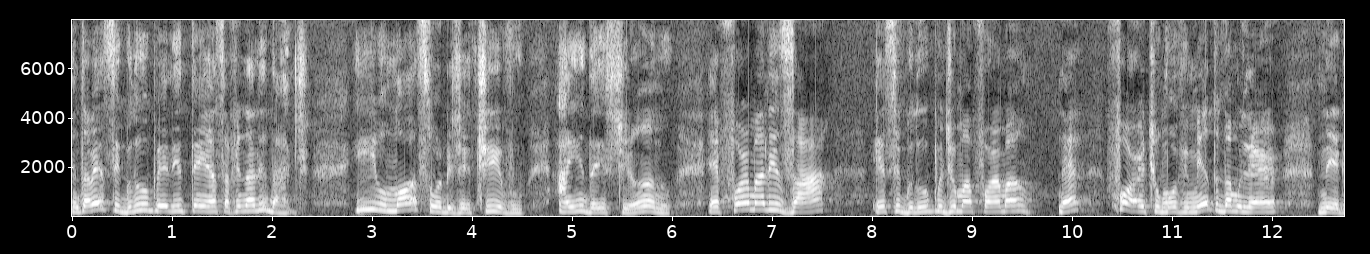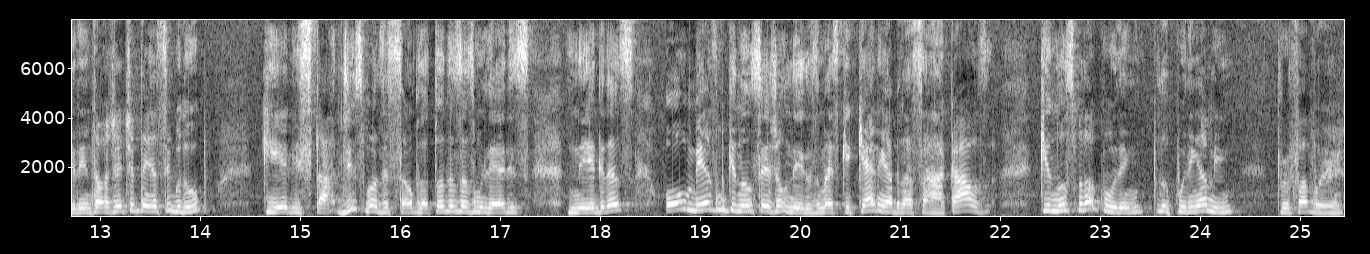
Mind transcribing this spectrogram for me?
Então esse grupo ele tem essa finalidade. E o nosso objetivo ainda este ano é formalizar esse grupo de uma forma né, forte, o movimento da mulher negra. Então a gente tem esse grupo que ele está à disposição para todas as mulheres negras, ou mesmo que não sejam negras, mas que querem abraçar a causa, que nos procurem, procurem a mim, por favor.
